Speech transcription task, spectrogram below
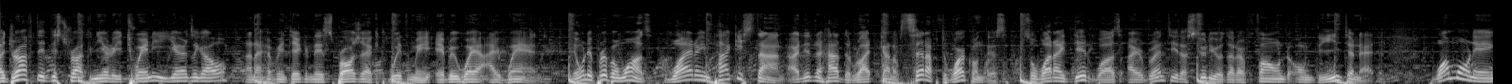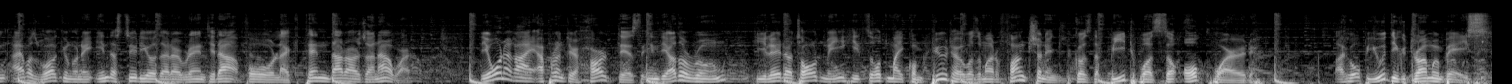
I drafted this track nearly 20 years ago, and I have been taking this project with me everywhere I went. The only problem was, while in Pakistan, I didn't have the right kind of setup to work on this. So what I did was, I rented a studio that I found on the internet. One morning, I was working on it in the studio that I rented out for like $10 an hour. The owner guy apparently heard this in the other room. He later told me he thought my computer was malfunctioning because the beat was so awkward. I hope you dig drum and bass.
